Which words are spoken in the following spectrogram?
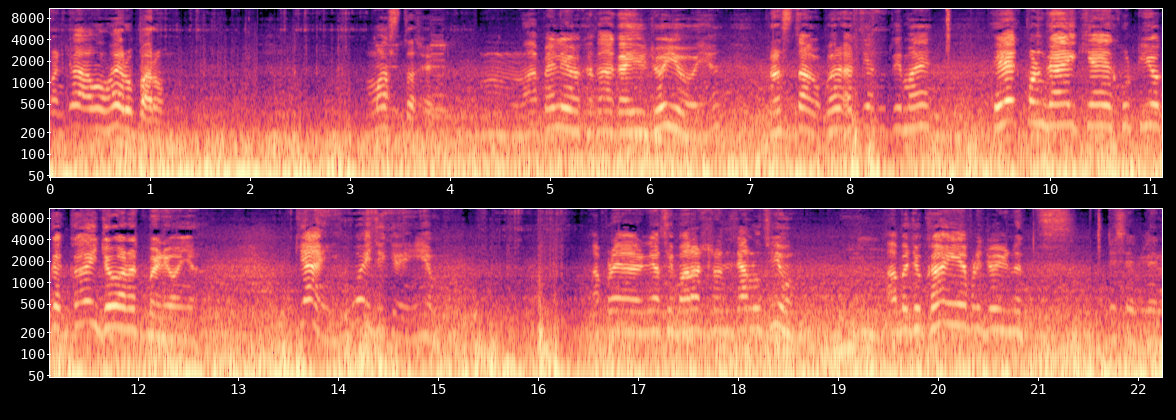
પણ જો આવું હોય રૂપારું. મસ્ત છે. આ પહેલી વખત આ ગાય જોયું અહીંયા રસ્તા ઉપર અત્યાર સુધીમાં એક પણ ગાય ક્યાંય ખૂટ્યો કે કઈ જોવા નથી મળ્યો અહીંયા. ક્યાંય? કોઈ જગ્યાએ એમ. આપણે અહીંયાથી મહારાષ્ટ્રથી ચાલુ થયું. આ બાજુ કાંઈ આપણે જોયું નથી. ડિસિપ્લિન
